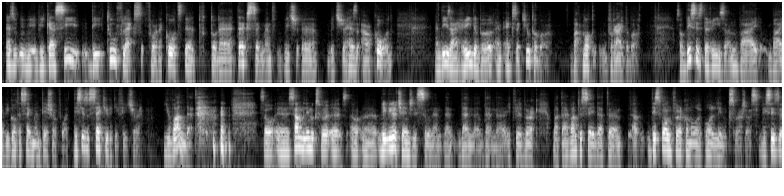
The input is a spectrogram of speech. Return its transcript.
As we, we can see the two flags for the code uh, to the text segment which uh, which has our code and these are readable and executable but not writable. So this is the reason why why we got a segmentation fault. This is a security feature. You want that. So uh, some Linux, uh, uh, we will change this soon, and then then then it will work. But I want to say that um, this won't work on all, all Linux versions. This is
